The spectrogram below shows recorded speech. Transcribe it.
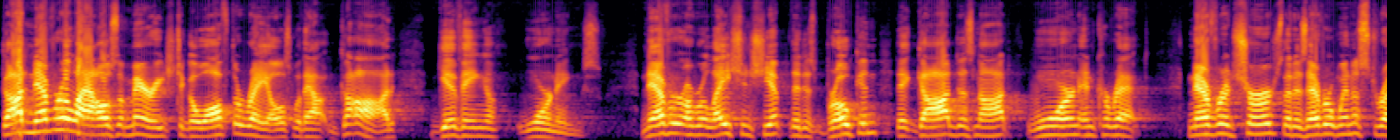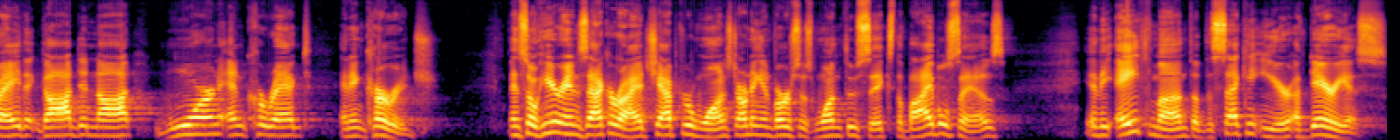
God never allows a marriage to go off the rails without God giving warnings. Never a relationship that is broken that God does not warn and correct. Never a church that has ever went astray that God did not warn and correct and encourage. And so, here in Zechariah chapter 1, starting in verses 1 through 6, the Bible says, In the eighth month of the second year of Darius,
